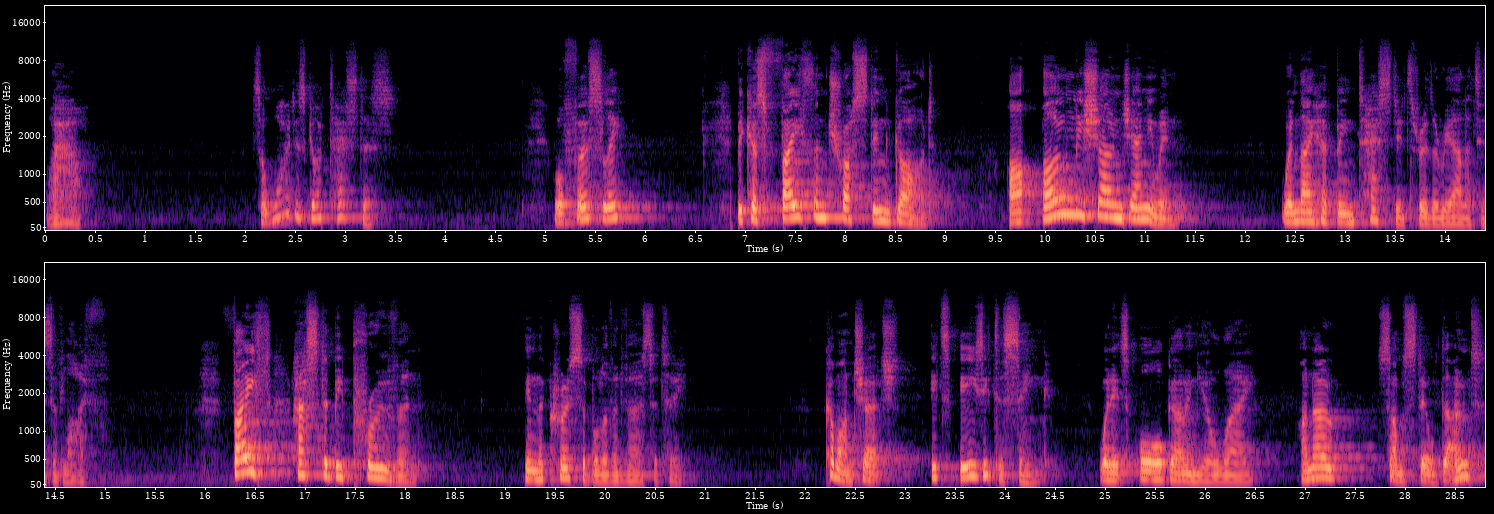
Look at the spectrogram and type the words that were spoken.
Wow. So, why does God test us? Well, firstly, because faith and trust in God are only shown genuine when they have been tested through the realities of life. Faith has to be proven in the crucible of adversity. Come on, church, it's easy to sing when it's all going your way. I know some still don't,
